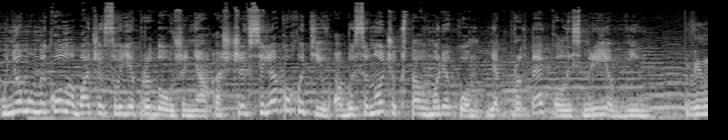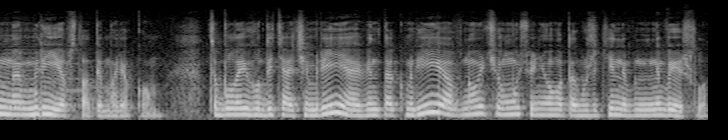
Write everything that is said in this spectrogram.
У ньому Микола бачив своє продовження, а ще всіляко хотів, аби синочок став моряком, як про те колись мріяв він. Він мріяв стати моряком. Це була його дитяча мрія. Він так мріяв, ну чомусь у нього так в житті не, не вийшло.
